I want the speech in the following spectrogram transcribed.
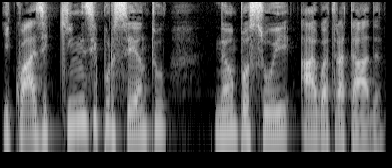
e quase 15% não possui água tratada.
